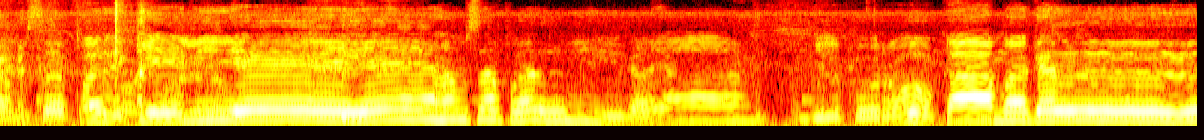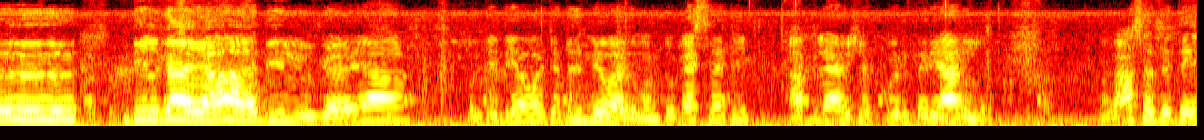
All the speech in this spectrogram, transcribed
हम सफर के लिए हम सफर मिल गया दिल को रोका मगर दिल गया दिल गया पण ते देवाचे धन्यवाद म्हणतो कशासाठी आपल्या आयुष्यात कोणतरी आणलं मग असंच ते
